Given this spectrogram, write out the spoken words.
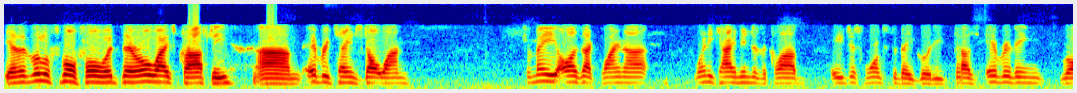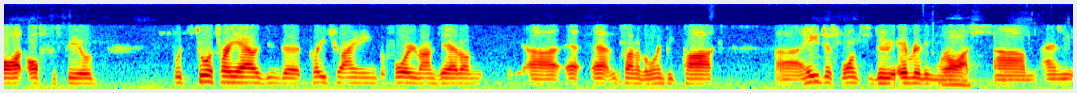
Yeah, the little small forwards, they're always crafty. Um, every team's got one. For me, Isaac Quaynor, when he came into the club, he just wants to be good. He does everything right off the field. Puts two or three hours into pre-training before he runs out on uh, out in front of Olympic Park. Uh, he just wants to do everything right, um, and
